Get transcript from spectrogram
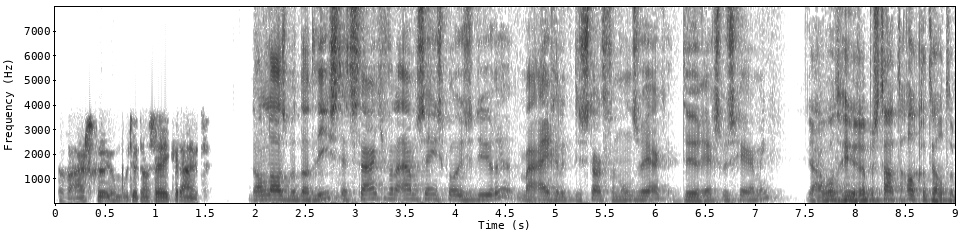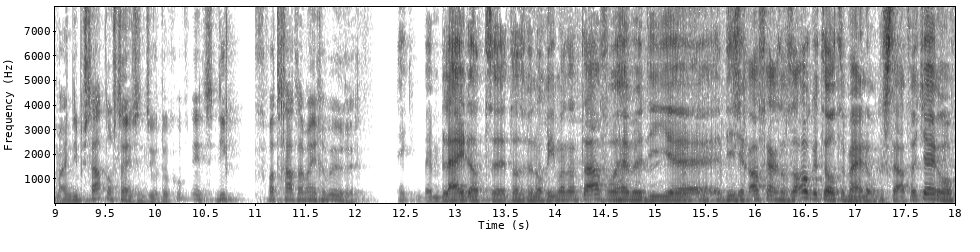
de waarschuwing moet er dan zeker uit. Dan last but not least, het staartje van de AMC-procedure, maar eigenlijk de start van ons werk, de rechtsbescherming. Ja, want heren, bestaat de alcateltermijn? Die bestaat nog steeds natuurlijk, of niet? Die, wat gaat daarmee gebeuren? Ik ben blij dat, uh, dat we nog iemand aan tafel hebben die, uh, die zich afvraagt of de alcateltermijn nog bestaat. Wat jij, Rob?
